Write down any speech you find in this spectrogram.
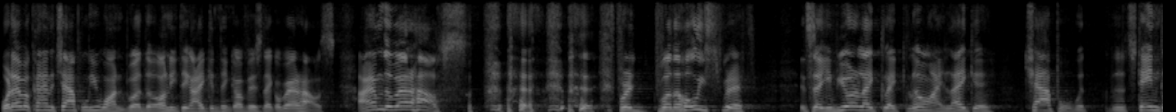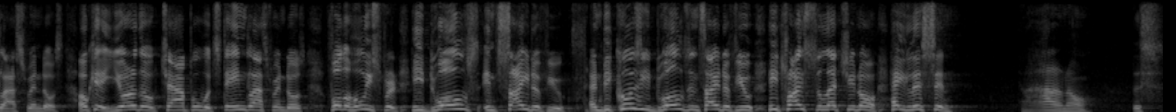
Whatever kind of chapel you want, but the only thing I can think of is like a warehouse. I am the warehouse for, for the Holy Spirit. It's like if you're like, like, no, I like a chapel with the stained glass windows. Okay, you're the chapel with stained glass windows for the Holy Spirit. He dwells inside of you. And because He dwells inside of you, He tries to let you know hey, listen, I don't know, this.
